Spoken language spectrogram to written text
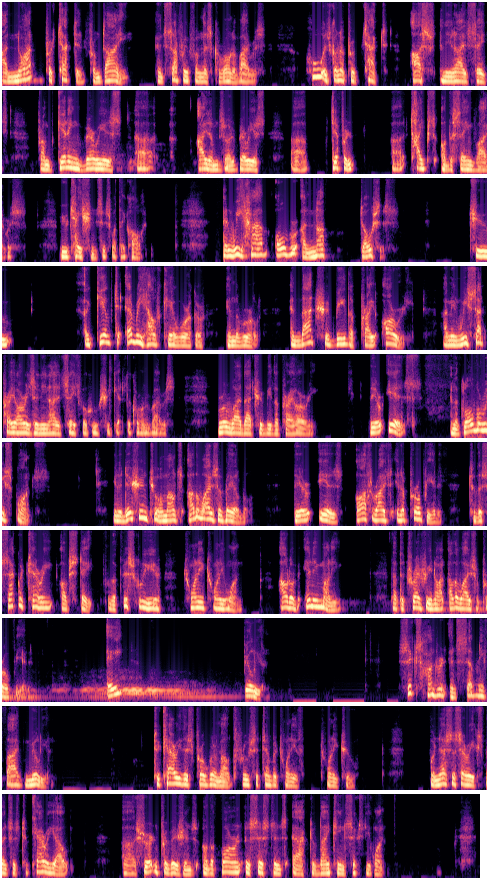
are not protected from dying and suffering from this coronavirus, who is going to protect us in the United States from getting various uh, items or various uh, different uh, types of the same virus? Mutations is what they call it. And we have over enough doses to uh, give to every healthcare worker in the world. And that should be the priority. I mean, we set priorities in the United States for who should get the coronavirus. Worldwide, that should be the priority. There is, in a global response, in addition to amounts otherwise available, there is authorized and appropriated to the Secretary of State for the fiscal year 2021 out of any money that the Treasury not otherwise appropriated. Eight billion. 675 million to carry this program out through September 20th, 22 for necessary expenses to carry out uh, certain provisions of the Foreign Assistance Act of 1961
